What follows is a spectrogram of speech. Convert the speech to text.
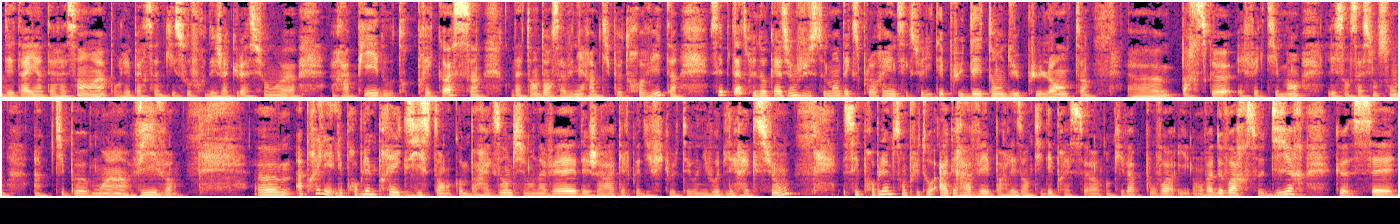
détail intéressant hein, pour les personnes qui souffrent d'éjaculation rapide ou précoce. On a tendance à venir un petit peu trop vite. C'est peut-être une occasion justement d'explorer une sexualité plus détendue, plus lente, euh, parce que effectivement les sensations sont un petit peu moins vives. Euh, après, les, problèmes préexistants, comme par exemple si on avait déjà quelques difficultés au niveau de l'érection, ces problèmes sont plutôt aggravés par les antidépresseurs. Donc, on va devoir se dire que c'est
